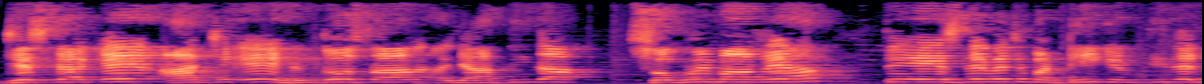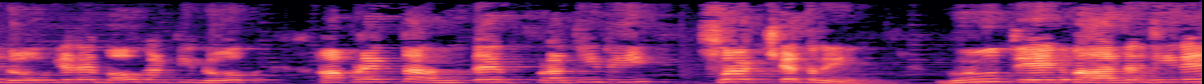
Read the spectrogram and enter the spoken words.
ਜਿਸ ਕਰਕੇ ਅੱਜ ਇਹ ਹਿੰਦੁਸਤਾਨ ਆਜ਼ਾਦੀ ਦਾ ਸੁਖ ਵੀ ਮਾਣ ਰਿਹਾ ਤੇ ਇਸ ਦੇ ਵਿੱਚ ਵੱਡੀ ਗਿਣਤੀ ਦੇ ਲੋਕ ਜਿਹੜੇ ਬਹੁ ਲੋਕ ਆਪਣੇ ਧਰਮ ਦੇ ਪ੍ਰਤੀ ਵੀ ਸੁਰੱਖਿਅਤ ਨੇ। ਗੁਰੂ ਤੇਗ ਬਹਾਦਰ ਜੀ ਨੇ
